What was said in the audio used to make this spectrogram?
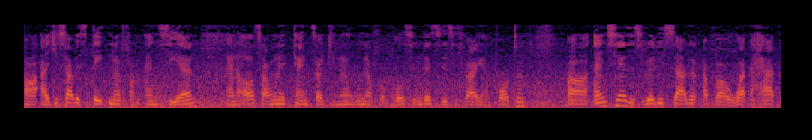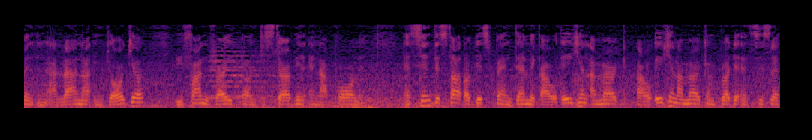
Uh, I just have a statement from MCN, and also I want to thank uh, Guinean Women for hosting this. This is very important. Uh, MCN is really saddened about what happened in Atlanta, in Georgia. We find it very disturbing and appalling. And since the start of this pandemic, our Asian American, our Asian American brother and sister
